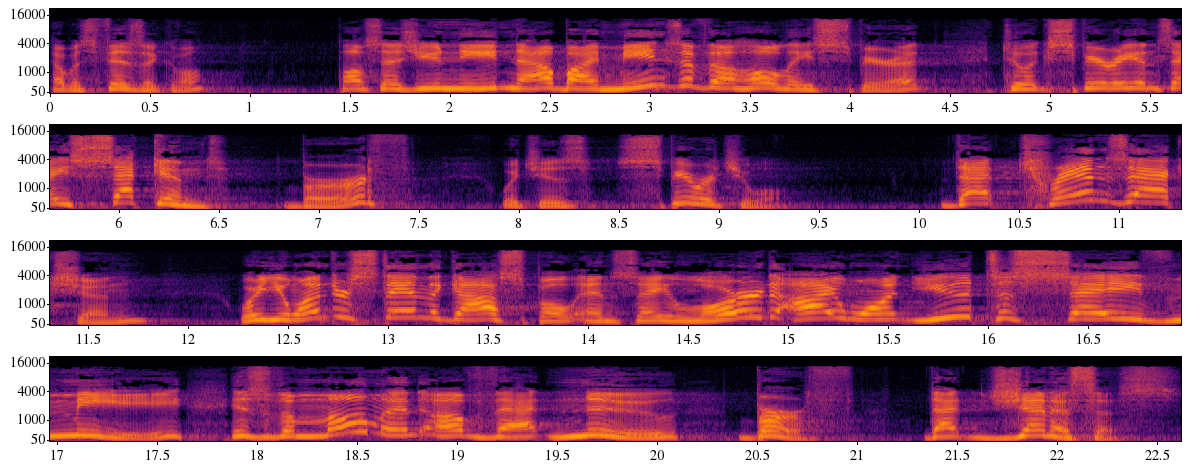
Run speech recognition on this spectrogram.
that was physical. Paul says you need now, by means of the Holy Spirit, to experience a second birth, which is spiritual. That transaction where you understand the gospel and say, Lord, I want you to save me, is the moment of that new birth, that Genesis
